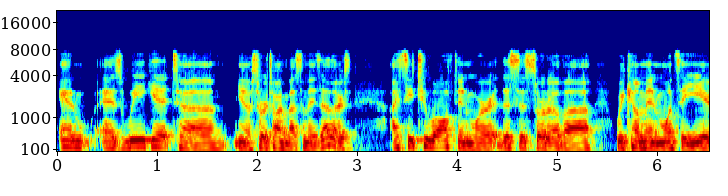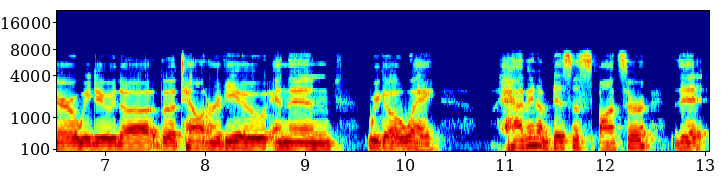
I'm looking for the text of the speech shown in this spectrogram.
And as we get, uh, you know, sort of talking about some of these others, I see too often where this is sort of a, we come in once a year, we do the, the talent review, and then we go away having a business sponsor that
